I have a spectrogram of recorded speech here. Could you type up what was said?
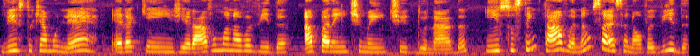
visto que a mulher era quem gerava uma nova vida aparentemente do nada e sustentava não só essa nova vida,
